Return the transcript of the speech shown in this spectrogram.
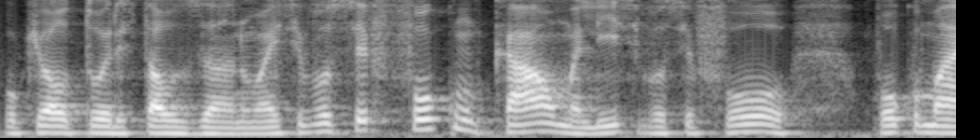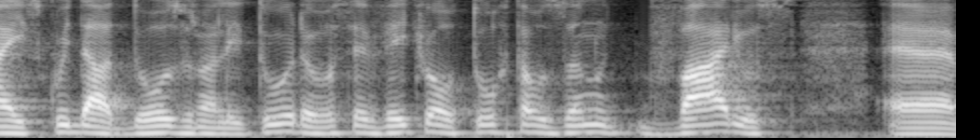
o que o autor está usando, mas se você for com calma ali, se você for um pouco mais cuidadoso na leitura, você vê que o autor está usando vários, é,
